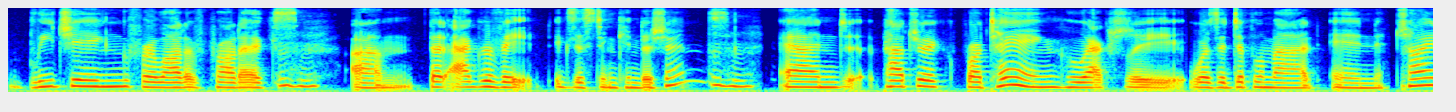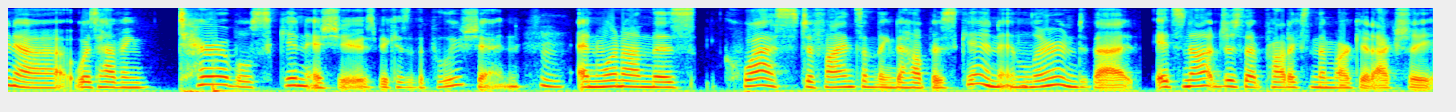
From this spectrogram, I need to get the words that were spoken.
bleaching for a lot of products. Mm-hmm. Um, that aggravate existing conditions. And Patrick Boateng, who actually was a diplomat in China, was having terrible skin issues because of the pollution hmm. and went on this quest to find something to help his skin and hmm. learned that it's not just that products in the market actually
